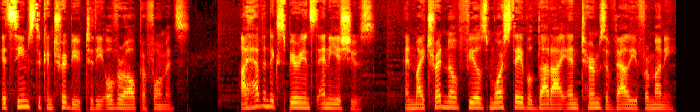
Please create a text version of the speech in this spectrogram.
it seems to contribute to the overall performance. I haven't experienced any issues, and my treadmill feels more stable. In terms of value for money.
